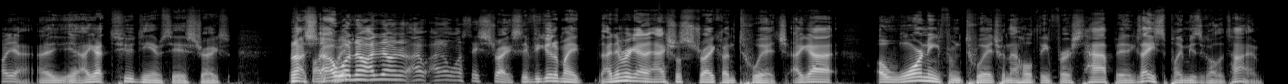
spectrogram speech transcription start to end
Oh yeah, I yeah I got two DMCA strikes. Not On oh, well, no, I don't. I, I don't want to say strikes. If you go to my, I never got an actual strike on Twitch. I got a warning from Twitch when that whole thing first happened because I used to play music all the time.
